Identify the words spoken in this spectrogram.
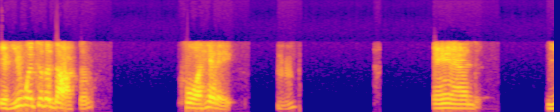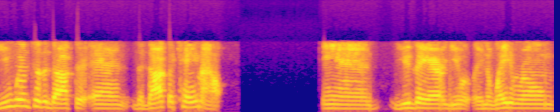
If you went to the doctor for a headache, mm-hmm. and you went to the doctor and the doctor came out and you there you in the waiting room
